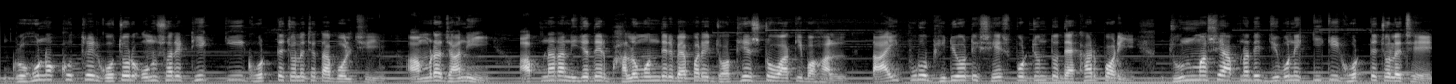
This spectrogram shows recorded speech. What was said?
গ্রহ নক্ষত্রের গোচর অনুসারে ঠিক কী ঘটতে চলেছে তা বলছি। আমরা জানি আপনারা নিজেদের ভালো মন্দের ব্যাপারে যথেষ্ট ওয়াকিবহাল। তাই পুরো ভিডিওটি শেষ পর্যন্ত দেখার পরই জুন মাসে আপনাদের জীবনে কি কি ঘটতে চলেছে,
